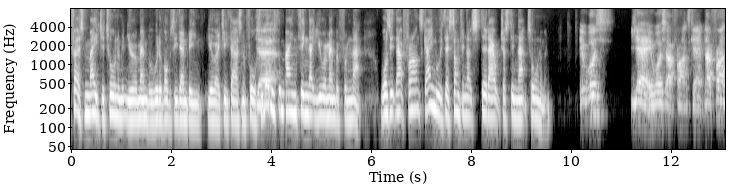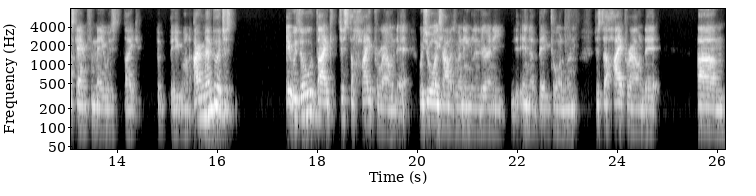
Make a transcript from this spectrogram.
first major tournament you remember would have obviously then been Euro 2004. So yeah. what was the main thing that you remember from that? Was it that France game, or was there something that stood out just in that tournament? It was, yeah, it was that France game. That France game for me was like a big one. I remember just, it was all like just the hype around it, which always happens when England are any in a big tournament. Just the hype around it, um,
